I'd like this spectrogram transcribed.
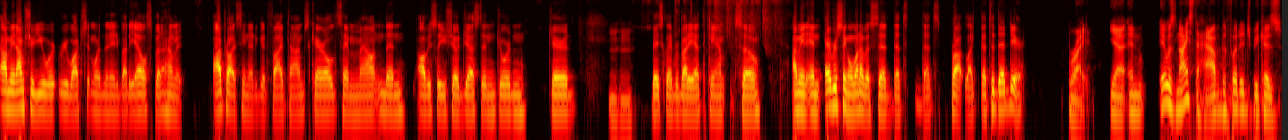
i mean i'm sure you rewatched it more than anybody else but how many i probably seen it a good five times carol the same amount and then obviously you showed justin jordan jared hmm basically everybody at the camp. So, I mean, and every single one of us said that's that's pro- like that's a dead deer. Right. Yeah, and it was nice to have the footage because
